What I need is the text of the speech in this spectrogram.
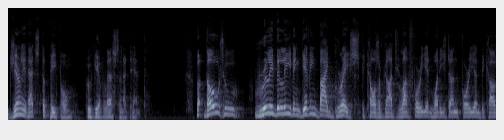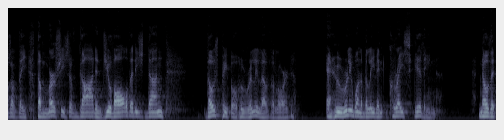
Generally, that's the people who give less than a tenth. But those who really believe in giving by grace because of God's love for you and what He's done for you, and because of the, the mercies of God in view of all that He's done, those people who really love the Lord and who really want to believe in grace giving know that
